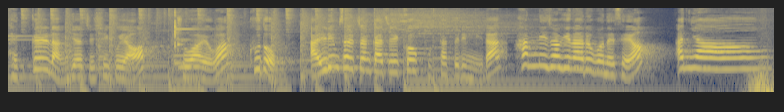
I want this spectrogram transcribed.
댓글 남겨주시고요. 좋아요와 구독, 알림 설정까지 꼭 부탁드립니다. 합리적인 하루 보내세요. 안녕!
